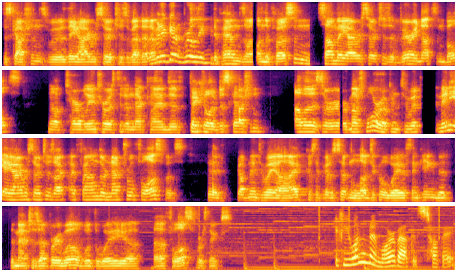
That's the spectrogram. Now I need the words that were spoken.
discussions with AI researchers about that. I mean, again, it really depends on, on the person. Some AI researchers are very nuts and bolts, not terribly interested in that kind of speculative discussion. Others are much more open to it. Many AI researchers I, I found are natural philosophers. They've gotten into AI because they've got a certain logical way of thinking that, that matches up very well with the way uh, a philosopher thinks. If you want to know more about this topic,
